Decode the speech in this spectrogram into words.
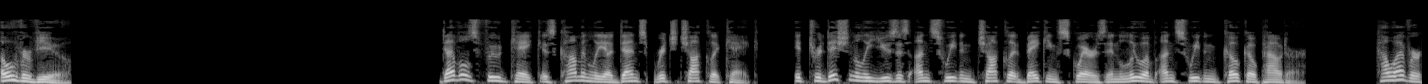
Overview Devil's food cake is commonly a dense, rich chocolate cake. It traditionally uses unsweetened chocolate baking squares in lieu of unsweetened cocoa powder. However,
